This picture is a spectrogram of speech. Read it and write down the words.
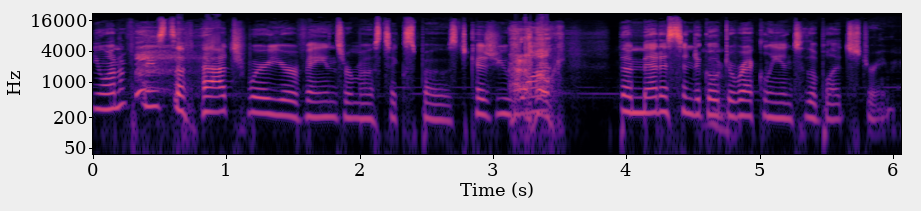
You want to place the patch where your veins are most exposed because you want Okay. The medicine to go Hmm. directly into the bloodstream.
